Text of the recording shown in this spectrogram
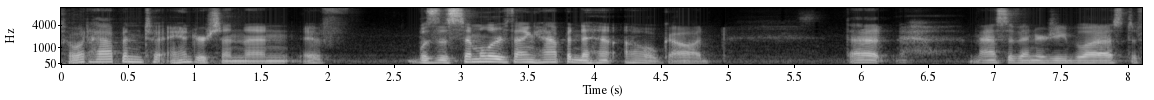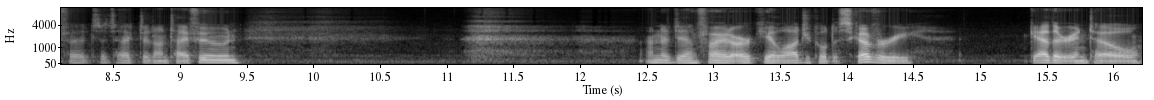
So what happened to Anderson then? If was a similar thing happened to him? Oh god, that massive energy blast detected on Typhoon. Unidentified archaeological discovery. Gather intel.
